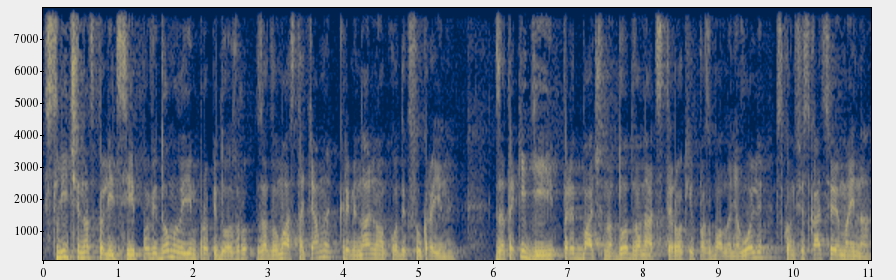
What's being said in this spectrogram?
Слідчі Нацполіції повідомили їм про підозру за двома статтями Кримінального кодексу України. За такі дії передбачено до 12 років позбавлення волі з конфіскацією майна.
